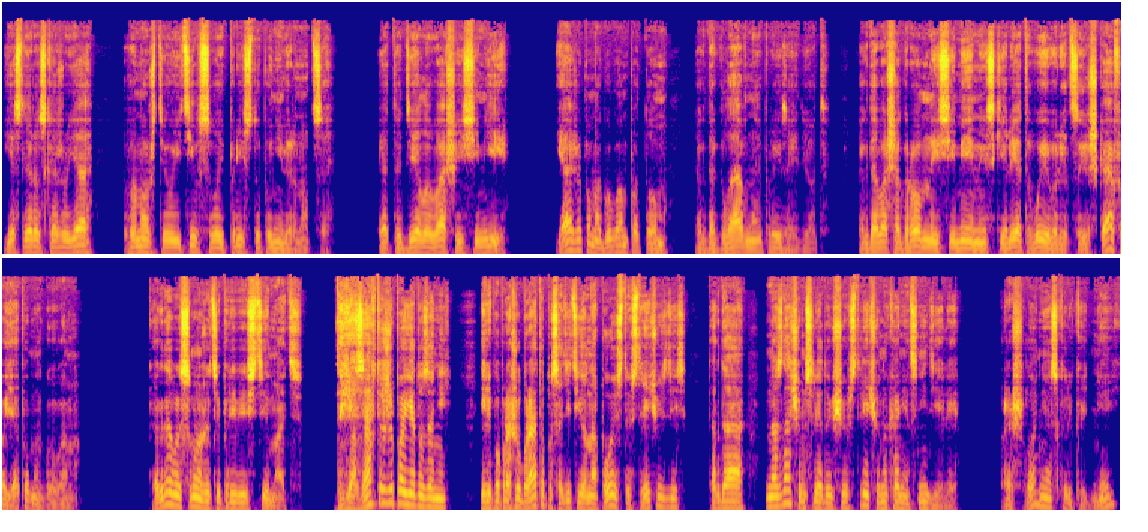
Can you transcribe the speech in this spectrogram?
Если расскажу я, вы можете уйти в свой приступ и не вернуться. Это дело вашей семьи. Я же помогу вам потом, когда главное произойдет. Когда ваш огромный семейный скелет вывалится из шкафа, я помогу вам. Когда вы сможете привести мать? Да я завтра же поеду за ней. Или попрошу брата посадить ее на поезд и встречу здесь. Тогда назначим следующую встречу на конец недели. Прошло несколько дней,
